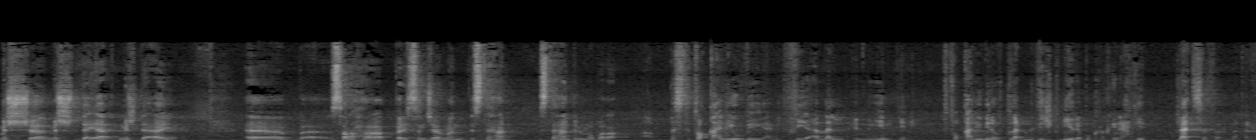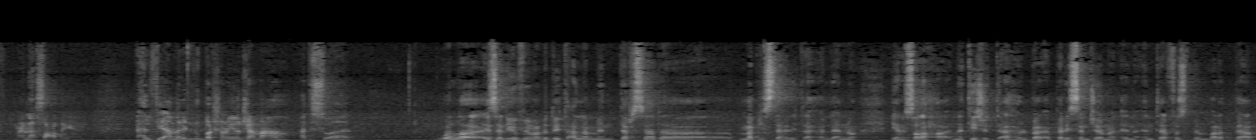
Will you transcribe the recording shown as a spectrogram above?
مش مش دقائق مش دقائق آه، صراحة باريس سان جيرمان استهان استهان بالمباراة. بس تتوقع اليوفي يعني في أمل إنه يم... يعني تتوقع اليوفي لو طلع بنتيجة كبيرة بكرة؟ خلينا نحكي 3-0 مثلا معناها صعبه يعني. هل في أمل إنه برشلونة يرجع معها؟ هذا السؤال. والله إذا اليوفي ما بده يتعلم من الدرس هذا ما بيستاهل يتأهل لأنه يعني صراحة نتيجة تأهل بار- باريس سان جيرمان أنت فزت بمباراة الذهاب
